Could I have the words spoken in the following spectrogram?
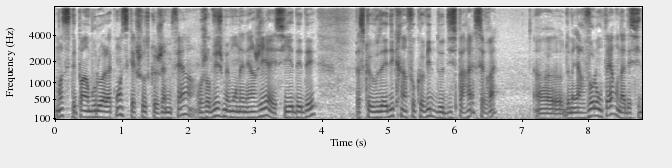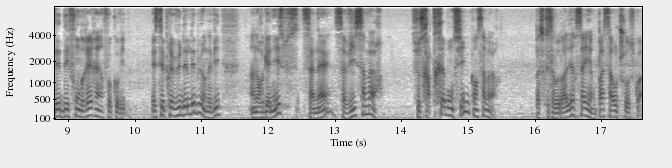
moi, c'était pas un boulot à la con, c'est quelque chose que j'aime faire. Aujourd'hui, je mets mon énergie à essayer d'aider parce que vous avez dit que Réinfo Covid disparaît, c'est vrai. Euh, de manière volontaire, on a décidé d'effondrer Réinfo Covid. Et c'était prévu dès le début. On a dit, un organisme, ça naît, ça vit, ça meurt. Ce sera très bon signe quand ça meurt. Parce que ça voudra dire, ça y est, on passe à autre chose, quoi.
